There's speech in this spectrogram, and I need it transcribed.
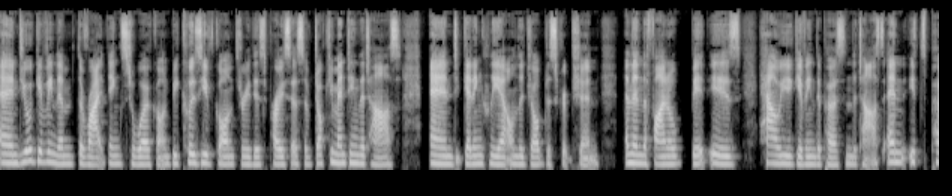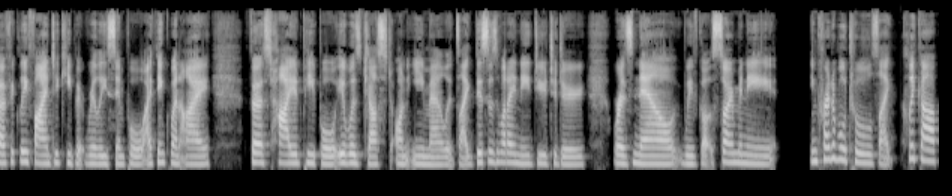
and you're giving them the right things to work on because you've gone through this process of documenting the task and getting clear on the job description. And then the final bit is how you're giving the person the task. And it's perfectly fine to keep it really simple. I think when I first hired people, it was just on email. It's like, this is what I need you to do. Whereas now we've got so many incredible tools like ClickUp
